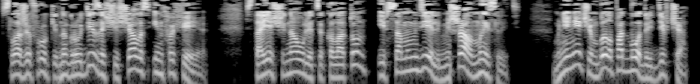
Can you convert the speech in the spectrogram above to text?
Сложив руки на груди, защищалась инфофея. Стоящий на улице колотун и в самом деле мешал мыслить. Мне нечем было подбодрить девчат.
